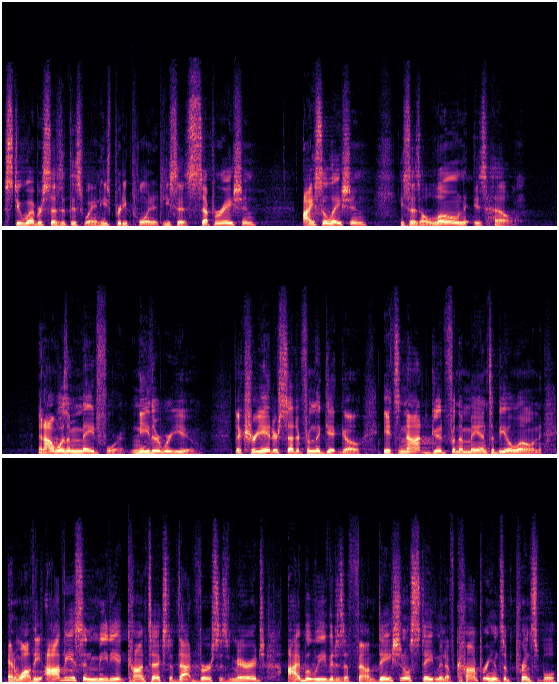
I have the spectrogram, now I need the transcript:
Stu Weber says it this way, and he's pretty pointed. He says, separation, isolation, he says, alone is hell. And I wasn't made for it, neither were you. The Creator said it from the get go it's not good for the man to be alone. And while the obvious and immediate context of that verse is marriage, I believe it is a foundational statement of comprehensive principle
